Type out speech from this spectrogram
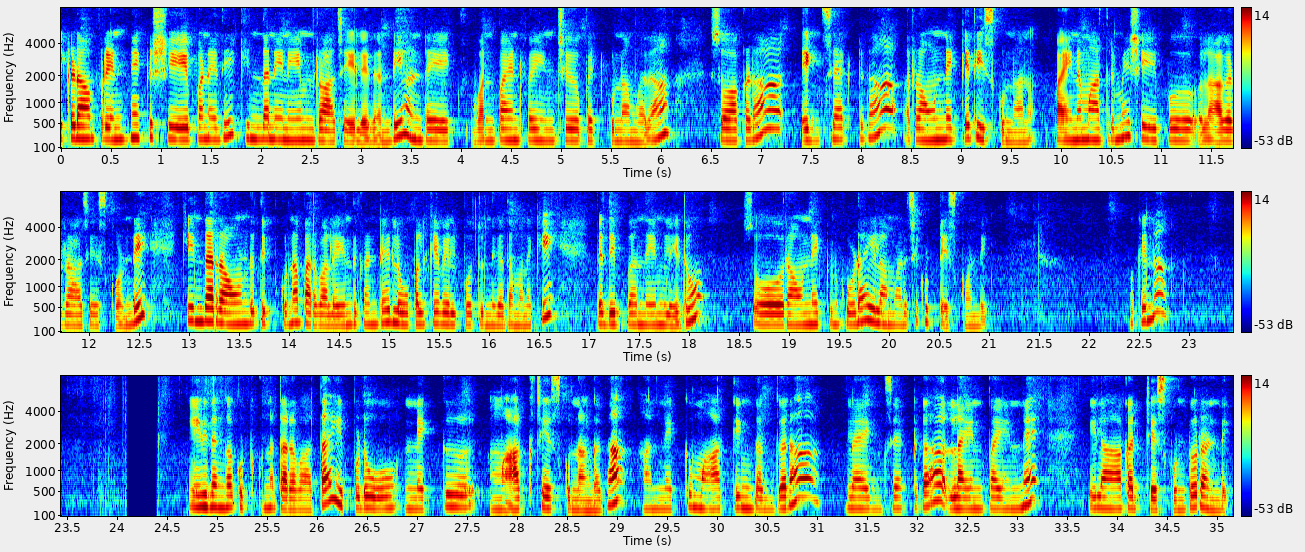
ఇక్కడ ఫ్రంట్ నెక్ షేప్ అనేది కింద నేనేం డ్రా చేయలేదండి. అంటే వన్ పాయింట్ ఫైవ్ ఇంచ్ పెట్టుకున్నాం కదా. సో అక్కడ ఎగ్జాక్ట్గా రౌండ్ నెక్కే తీసుకున్నాను. పైన మాత్రమే షేప్ లాగా డ్రా చేసుకోండి. కింద రౌండ్ తిప్పుకున్నా పర్వాలేదు. ఎందుకంటే లోపలికే వెళ్ళిపోతుంది కదా మనకి. పెద్ద ఇబ్బంది ఏం లేదు. సో రౌండ్ నెక్ను కూడా ఇలా మడిచి కుట్టేసుకోండి. ఓకేనా? ఈ విధంగా కుట్టుకున్న తర్వాత ఇప్పుడు నెక్ మార్క్ చేసుకున్నాం కదా ఆ నెక్ మార్కింగ్ దగ్గర ఇలా ఎగ్జాక్ట్గా లైన్ పైనే ఇలా కట్ చేసుకుంటూ రండి.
